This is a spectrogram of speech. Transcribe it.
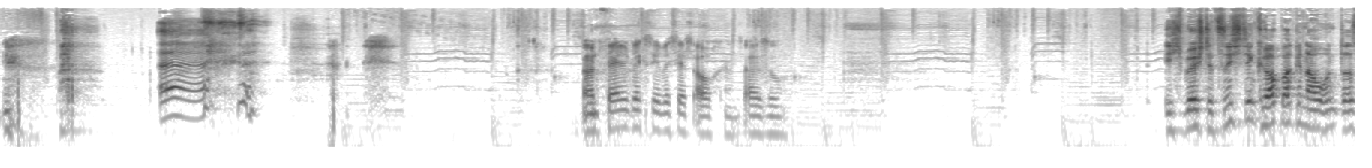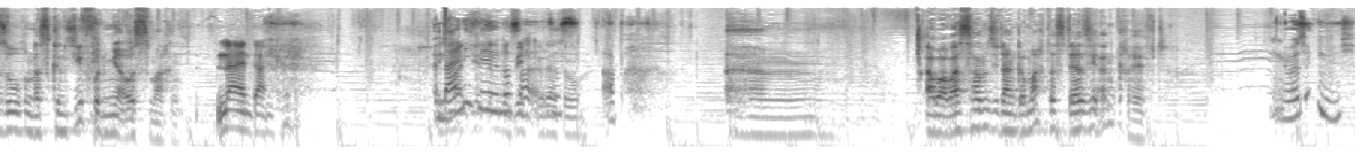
Äh. Und Fellwechsel bis jetzt auch ganz. Also. Ich möchte jetzt nicht den Körper genau untersuchen, das können Sie von mir aus machen. Nein, danke. Ich Nein, ich im das, das so. ab. Ähm, aber was haben Sie dann gemacht, dass der Sie angreift? Weiß ich nicht.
